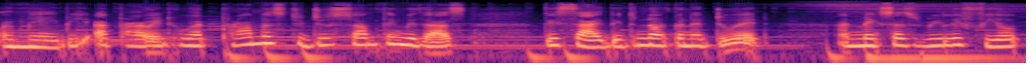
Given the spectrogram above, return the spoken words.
Or maybe a parent who had promised to do something with us decide they're not going to do it and makes us really feel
